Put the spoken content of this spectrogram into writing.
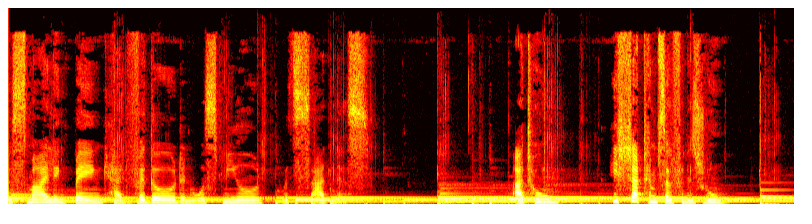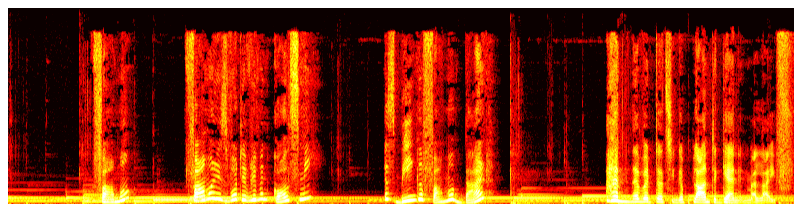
The smiling pink had withered and was smeared with sadness. At home, he shut himself in his room. Farmer? Farmer is what everyone calls me? Is being a farmer bad? I'm never touching a plant again in my life.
